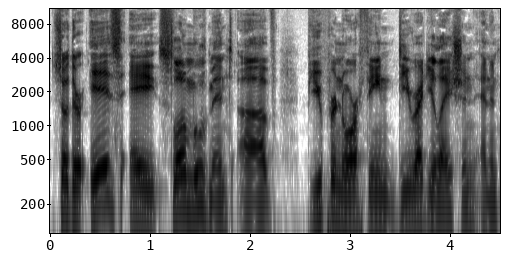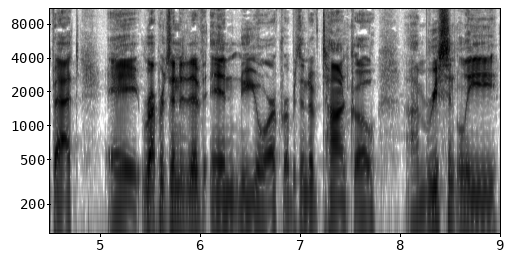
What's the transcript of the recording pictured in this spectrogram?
So there is a slow movement of buprenorphine deregulation, and in fact, a representative in New York, Representative Tonko, um, recently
